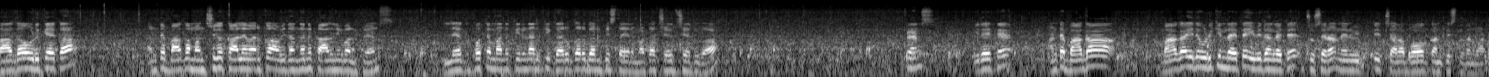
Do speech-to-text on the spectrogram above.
బాగా ఉడికాక అంటే బాగా మంచిగా కాలే వరకు ఆ విధంగానే కాలనివ్వాలి ఫ్రెండ్స్. లేకపోతే మనకు తినడానికి గరు గరు కనిపిస్తాయి అనమాట చేదు చేదుగా. ఫ్రెండ్స్ ఇదైతే అంటే బాగా బాగా ఇది ఉడికింది అయితే ఈ విధంగా అయితే చూసారా? నేను విప్పి చాలా బాగా కనిపిస్తుంది అనమాట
